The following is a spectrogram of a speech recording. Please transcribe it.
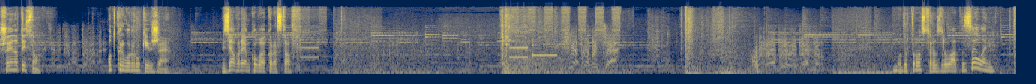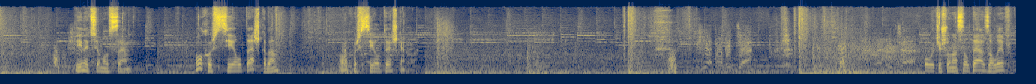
Що я натиснув? От криворукий вже. Взяв ремку, використав. Є пробиття. Буду просто розривати зелень. І на цьому все. Ох уж ці ЛТшка, да? Ох уж ці ЛТшка. Є пробиття. Пробиття. Овочі, що у нас ЛТ, залив.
